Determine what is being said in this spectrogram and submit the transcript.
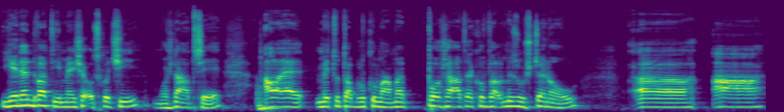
jeden, dva týmy, že odskočí, možná tři, ale my tu tabulku máme pořád jako velmi zuštěnou a, a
